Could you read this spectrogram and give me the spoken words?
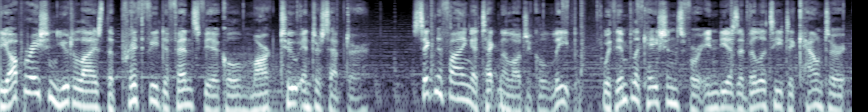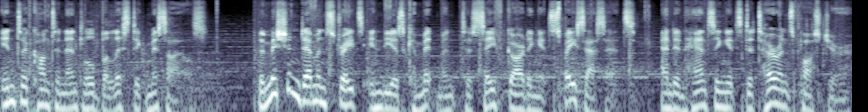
The operation utilized the Prithvi Defense Vehicle Mark II interceptor, signifying a technological leap with implications for India's ability to counter intercontinental ballistic missiles. The mission demonstrates India's commitment to safeguarding its space assets and enhancing its deterrence posture,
